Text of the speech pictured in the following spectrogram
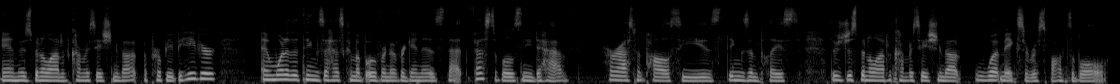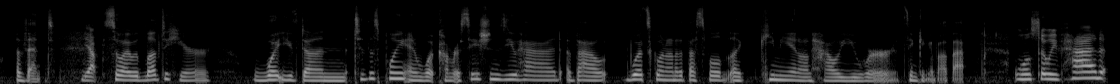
And there's been a lot of conversation about appropriate behavior. And one of the things that has come up over and over again is that festivals need to have harassment policies, things in place. There's just been a lot of conversation about what makes a responsible event. Yep. So I would love to hear what you've done to this point and what conversations you had about what's going on at the festival. Like, key me in on how you were thinking about that. Well, so we've had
